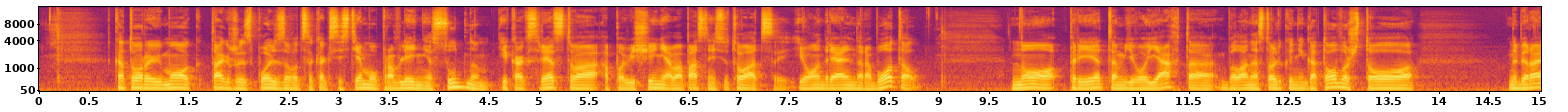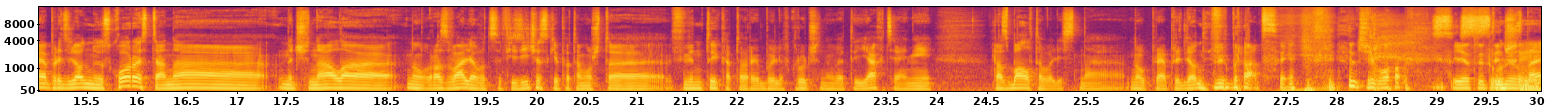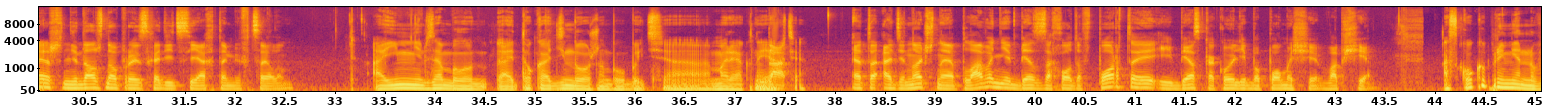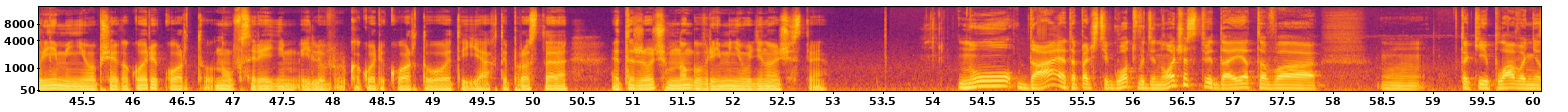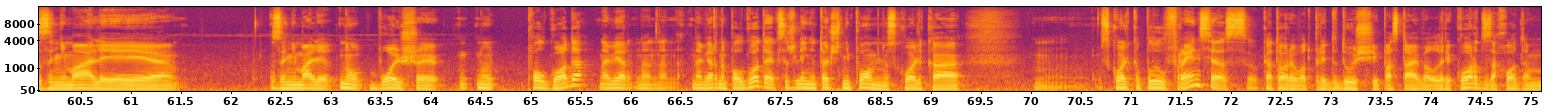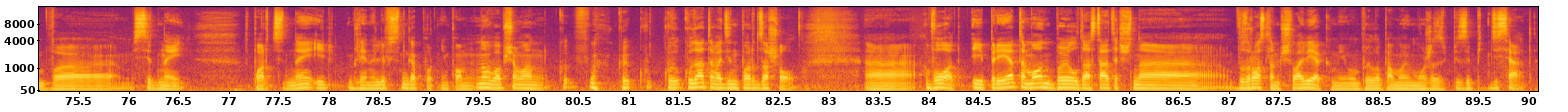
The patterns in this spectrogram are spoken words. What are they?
который мог также использоваться как система управления судном и как средство оповещения об опасной ситуации. И он реально работал, но при этом его яхта была настолько не готова, что набирая определенную скорость, она начинала ну, разваливаться физически, потому что винты, которые были вкручены в этой яхте, они разбалтывались на, ну, при определенной вибрации. Чего, если ты не знаешь, не должно происходить с яхтами в целом. А им нельзя было, а только один должен был быть а, моряк на яхте. Да. Это одиночное плавание без захода в порты и без какой-либо помощи вообще. А сколько примерно времени вообще, какой рекорд, ну, в среднем, или какой рекорд у этой яхты? Просто это же очень много времени в одиночестве. Ну, да, это почти год в одиночестве. До этого такие плавания занимали, занимали, ну, больше, ну, полгода, наверное, наверное, полгода. Я, к сожалению, точно не помню, сколько, сколько плыл Фрэнсис, который вот предыдущий поставил рекорд заходом в Сидней в порт Сидней, и, блин, или в Сингапур, не помню. Ну, в общем, он куда-то в один порт зашел. Вот, и при этом он был достаточно взрослым человеком, ему было, по-моему, уже за 50.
